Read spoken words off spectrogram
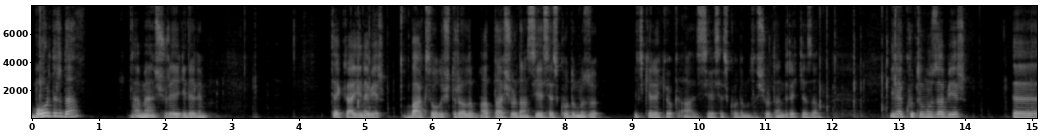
Border'da hemen şuraya gidelim. Tekrar yine bir box oluşturalım. Hatta şuradan CSS kodumuzu hiç gerek yok. CSS kodumuzu şuradan direkt yazalım. Yine kutumuza bir e,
